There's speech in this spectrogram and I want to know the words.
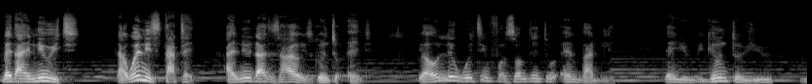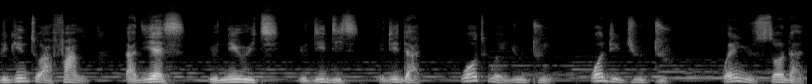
but I knew it. That when it started, I knew that is how it's going to end. You are only waiting for something to end badly. Then you begin to you begin to affirm that yes, you knew it, you did this, you did that. What were you doing? What did you do when you saw that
